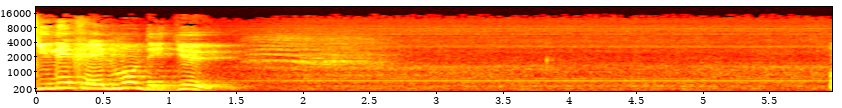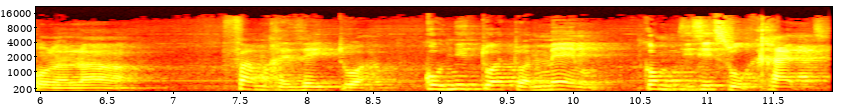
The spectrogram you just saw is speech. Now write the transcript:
qu'il est réellement des dieux? Oh là là, femme, réveille-toi, connais-toi toi-même, comme disait Socrate.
